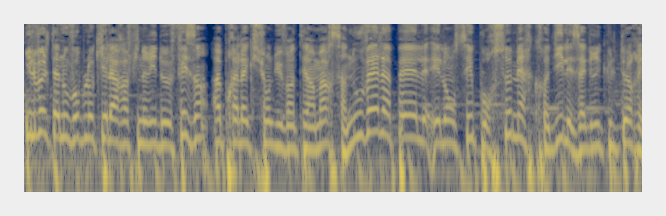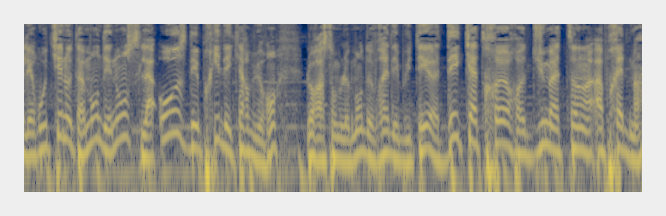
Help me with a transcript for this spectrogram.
Ils veulent à nouveau bloquer la raffinerie de Fézin après l'action du 21 mars. Un nouvel appel est lancé pour ce mercredi. Les agriculteurs et les routiers notamment dénoncent la hausse des prix des carburants. Le rassemblement devrait débuter euh, dès 4 heures du matin après-demain.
